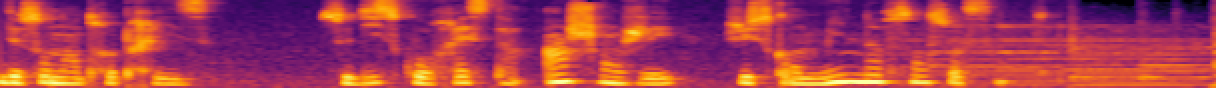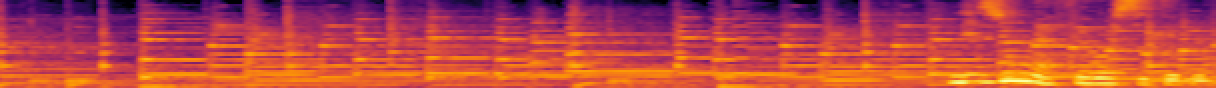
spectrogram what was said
de son entreprise. Ce discours resta inchangé jusqu'en 1960. Lisons la férocité blanche.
